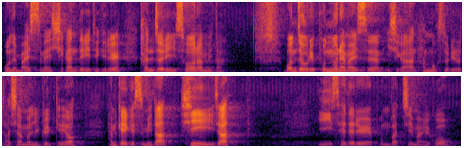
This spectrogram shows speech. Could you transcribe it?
오늘 말씀의 시간들이 되기를 간절히 소원합니다. 먼저 우리 본문의 말씀 이 시간 한 목소리로 다시 한번 읽을게요. 함께 읽겠습니다. 시작. 이 세대를 본받지 말고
